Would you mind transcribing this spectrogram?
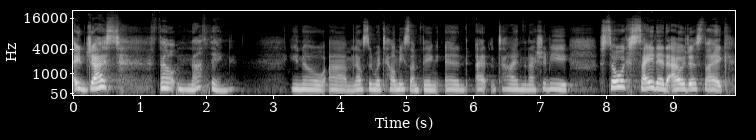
I just felt nothing. You know, um, Nelson would tell me something, and at the time that I should be so excited, I was just like,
